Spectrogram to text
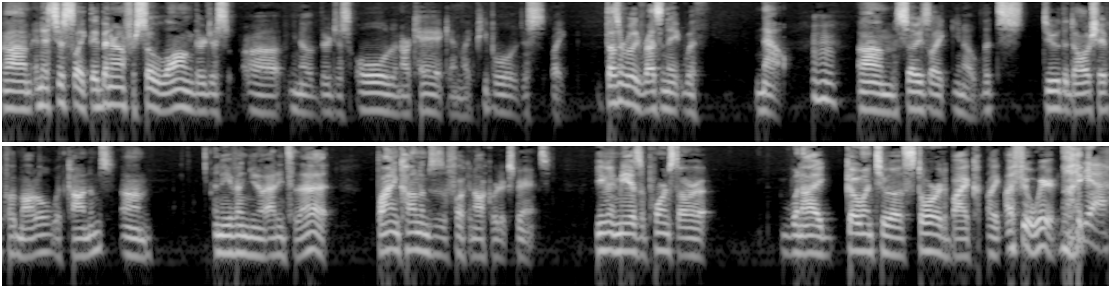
Um, and it's just like they've been around for so long. They're just, uh, you know, they're just old and archaic, and like people just like doesn't really resonate with now. Um, so he's like, you know, let's do the Dollar Shave Club model with condoms. Um, and even you know, adding to that, buying condoms is a fucking awkward experience. Even me as a porn star, when I go into a store to buy, like, I feel weird. Like, Yeah.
